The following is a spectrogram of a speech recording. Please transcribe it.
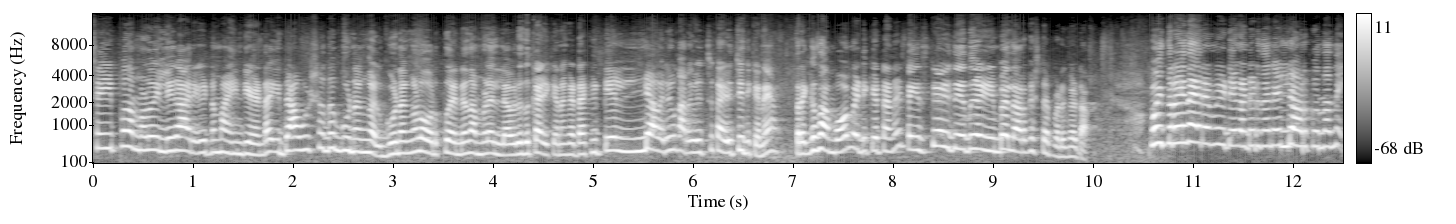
ഷേപ്പ് നമ്മൾ വലിയ കാര്യമായിട്ട് മൈൻഡ് ചെയ്യേണ്ട ഇത് ഔഷധ ഗുണങ്ങൾ. ഗുണങ്ങൾ ഓർത്ത് തന്നെ നമ്മൾ എല്ലാവരും ഇത് കഴിക്കണം കേട്ടോ. കിട്ടിയ എല്ലാവരും കറി വെച്ച് കഴിച്ചിരിക്കണേ. അത്രയ്ക്ക് സംഭവം വെടിക്കെട്ടാണ് ടേസ്റ്റ് ചെയ്ത് കഴിയുമ്പോൾ എല്ലാവർക്കും ഇഷ്ടപ്പെടും കേട്ടോ. അപ്പോൾ ഇത്രയും നേരം വീഡിയോ കണ്ടിരുന്നതിന് എല്ലാവർക്കും നന്ദി.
